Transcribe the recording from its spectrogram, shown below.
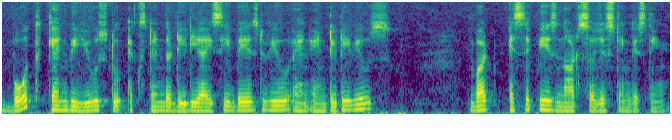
both can be used to extend the DDIC based view and entity views. But SAP is not suggesting this thing.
